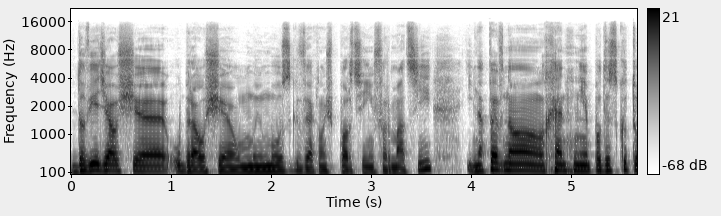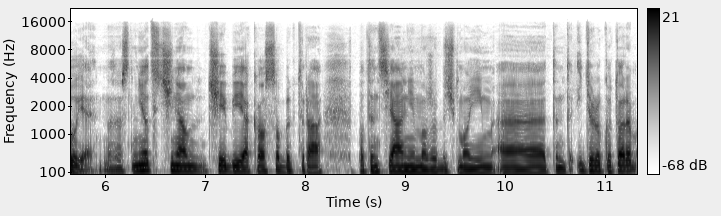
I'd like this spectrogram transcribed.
dowiedział się, ubrał się mój mózg w jakąś porcję informacji i na pewno chętnie podyskutuję. Natomiast nie odcinam ciebie jako osoby, która potencjalnie może być moim e, ten, interlokutorem,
